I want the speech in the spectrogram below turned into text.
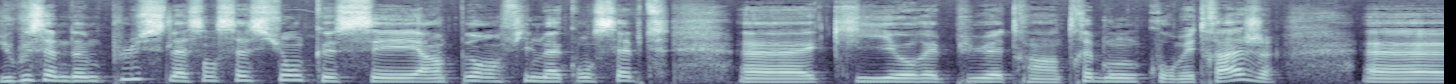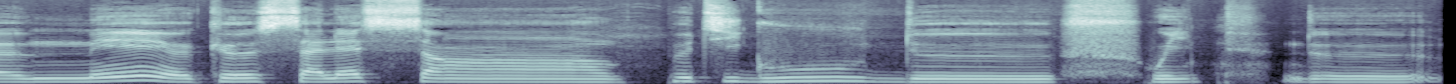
Du coup ça me donne plus la sensation que c'est un peu un film à concept euh, qui aurait pu être un très bon court métrage mais que ça laisse un petit goût de oui de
